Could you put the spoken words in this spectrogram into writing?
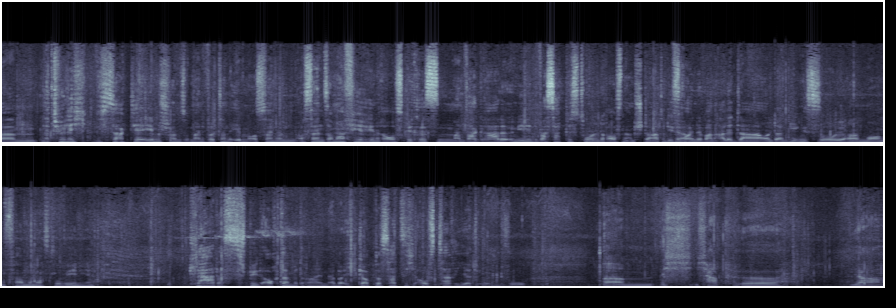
Ähm, natürlich, ich sagte ja eben schon so, man wird dann eben aus seinen, aus seinen Sommerferien rausgerissen. Man war gerade irgendwie mit Wasserpistolen draußen am Start und die Ja. Freunde waren alle da. Und dann ging es so, ja, morgen fahren wir nach Slowenien. Klar, das spielt auch damit rein, aber ich glaube, das hat sich austariert irgendwo. Ähm, ich ich habe, äh, ja,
